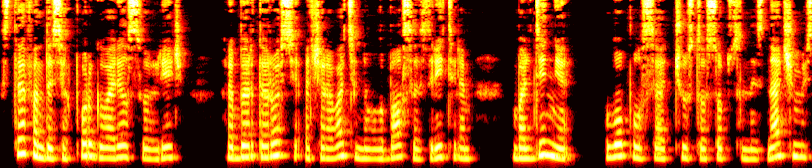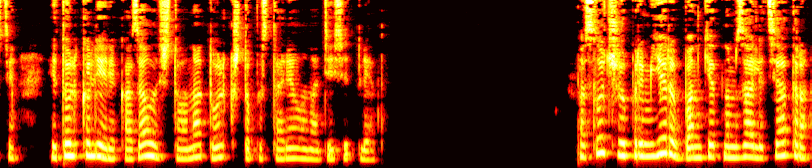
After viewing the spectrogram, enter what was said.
Стефан до сих пор говорил свою речь, Роберто Росси очаровательно улыбался зрителям, Бальдини лопался от чувства собственной значимости, и только Лере казалось, что она только что постарела на 10 лет. По случаю премьеры в банкетном зале театра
